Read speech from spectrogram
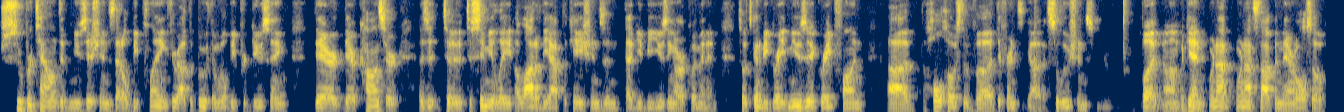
super talented musicians that'll be playing throughout the booth, and we'll be producing their their concert to to simulate a lot of the applications and that you'd be using our equipment in. So it's going to be great music, great fun, uh, whole host of uh, different uh, solutions. But um, again, we're not we're not stopping there. Also,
